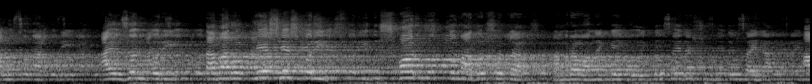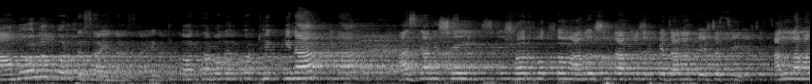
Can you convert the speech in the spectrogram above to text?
আলোচনা করি, আয়োজন করি তাবারও খেয়ে শেষ করি। কিন্তু সর্বোত্তম আদর্শটা আমরা অনেকেই বলতেও চাই না, শুনতেও চাই না, আমলও করতে চাই না। একটু কথা বলেন তো ঠিক কিনা? আজকে আমি সেই সর্বোত্তম আদর্শটা আপনাদেরকে জানাতে এসেছি। আল্লামা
